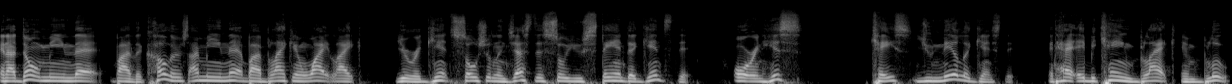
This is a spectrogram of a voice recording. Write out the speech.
and I don't mean that by the colors, I mean that by black and white, like you're against social injustice, so you stand against it. Or in his case, you kneel against it. It had it became black and blue.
